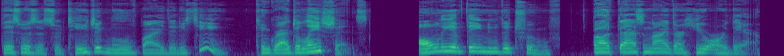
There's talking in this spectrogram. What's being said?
this was a strategic move by Diddy's team. Congratulations. Only if they knew the truth. But that's neither here or there.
